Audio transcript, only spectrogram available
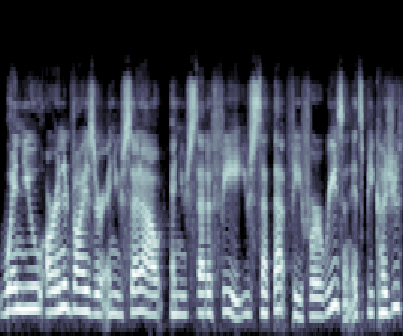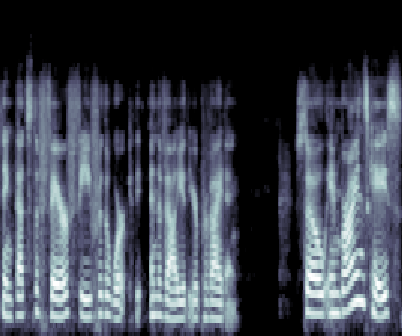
When you are an advisor and you set out and you set a fee, you set that fee for a reason. It's because you think that's the fair fee for the work and the value that you're providing. So in Brian's case,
